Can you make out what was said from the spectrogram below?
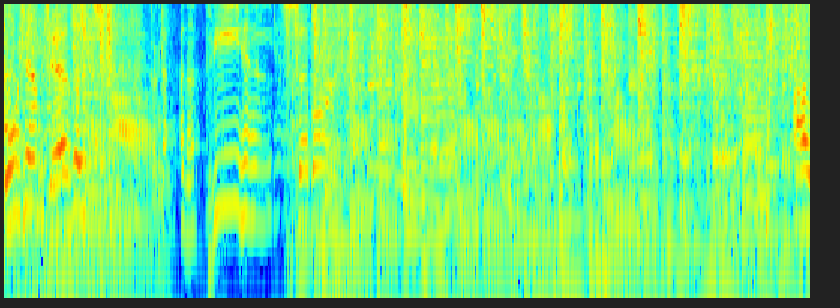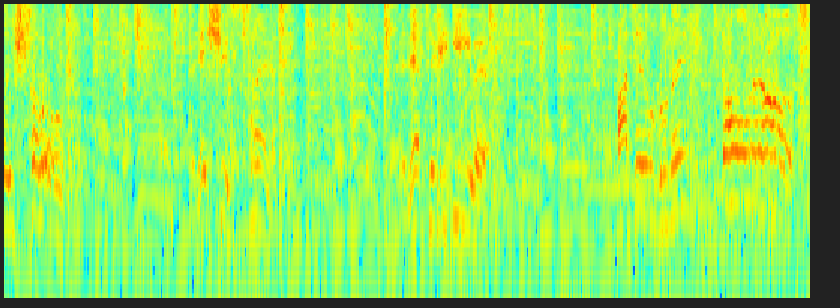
Будем делать, когда она двинет с собой? Алый шелк, вещи сны, ветви ивы, фазы луны полный рост.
